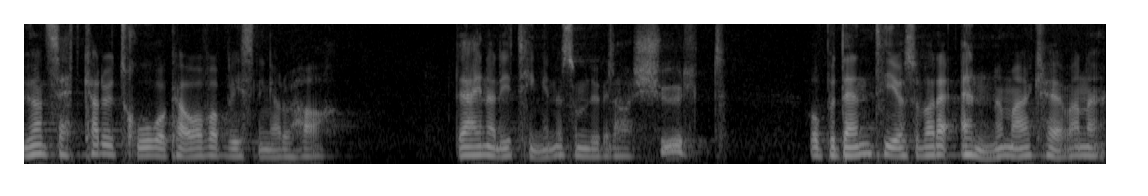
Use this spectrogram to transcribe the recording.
Uansett hva du tror og hva overbevisninger du har. Det er en av de tingene som du vil ha skjult. Og på den tida var det enda mer krevende.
